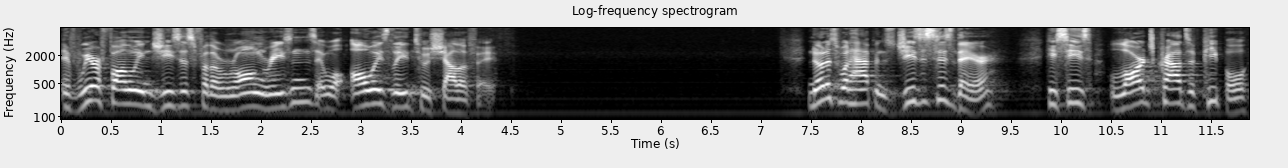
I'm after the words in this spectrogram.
if we are following Jesus for the wrong reasons, it will always lead to a shallow faith. Notice what happens. Jesus is there. He sees large crowds of people.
